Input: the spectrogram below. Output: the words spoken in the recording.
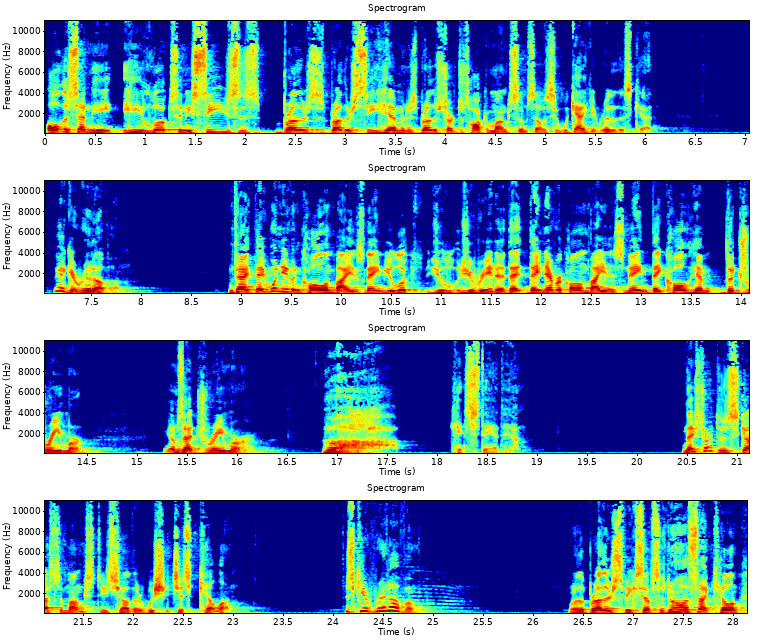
all of a sudden he, he looks and he sees his brothers. His brothers see him, and his brothers start to talk amongst themselves. He said, We got to get rid of this kid. We got to get rid of him. In fact, they wouldn't even call him by his name. You look, you, you read it, they, they never call him by his name. They call him the dreamer. Here comes that dreamer. Oh, can't stand him. And they start to discuss amongst each other, we should just kill him. Just get rid of him. One of the brothers speaks up says, No, let's not kill him.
